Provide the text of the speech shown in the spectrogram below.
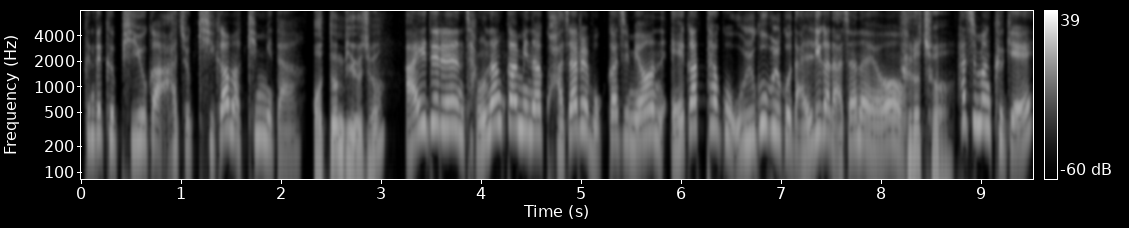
근데 그 비유가 아주 기가 막힙니다. 어떤 비유죠? 아이들은 장난감이나 과자를 못 가지면 애가 타고 울고불고 난리가 나잖아요. 그렇죠. 하지만 그게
